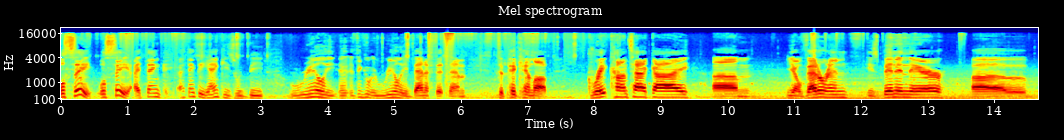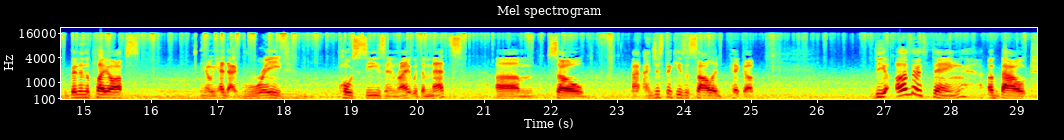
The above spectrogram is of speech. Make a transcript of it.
we'll see. We'll see. I think I think the Yankees would be really. I think it would really benefit them to pick him up. Great contact guy. Um, you know, veteran. He's been in there. Uh, been in the playoffs. You know, he had that great postseason, right, with the Mets. Um, so I, I just think he's a solid pickup. The other thing about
